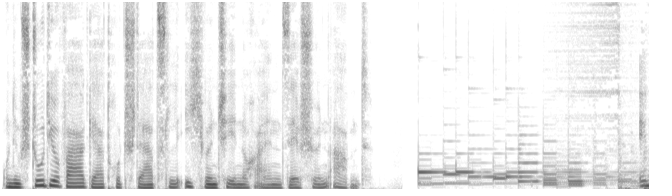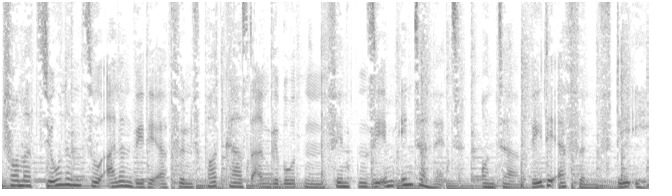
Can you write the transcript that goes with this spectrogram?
Und im Studio war Gertrud Sterzel. Ich wünsche Ihnen noch einen sehr schönen Abend. Informationen zu allen WDR 5 Podcast-Angeboten finden Sie im Internet unter wdr5.de.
